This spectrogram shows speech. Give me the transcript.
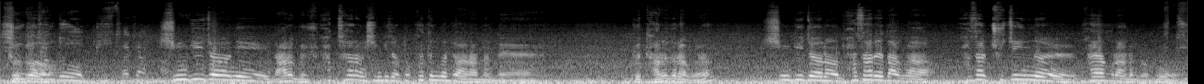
신기전도 비슷하지 않나? 신기전이 나는 그 화차랑 신기전 똑같은 건 줄 알았는데 그 다르더라고요. 신기전은 화살에다가 화살 추진을 화약으로 하는 거고 그치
